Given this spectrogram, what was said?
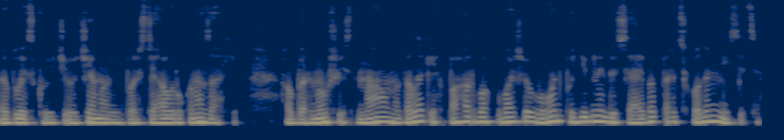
Виблискуючи очима, він простягав руку на захід. Обернувшись нав на далеких пагорбах, побачив вогонь, подібний до сяйва перед сходом місяця.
